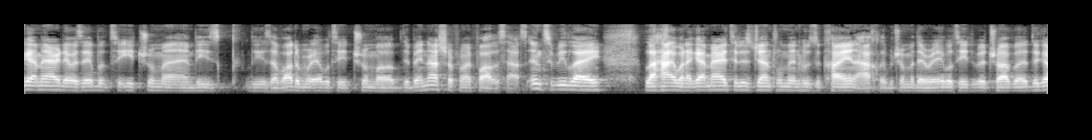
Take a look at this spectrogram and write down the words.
got married, I was able to eat truma, and these these avodim were able to eat truma de benasha from my father's house. Into lay lahai when I got married to this gentleman who's a kain achli b'truma, they were able to eat b'trava de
